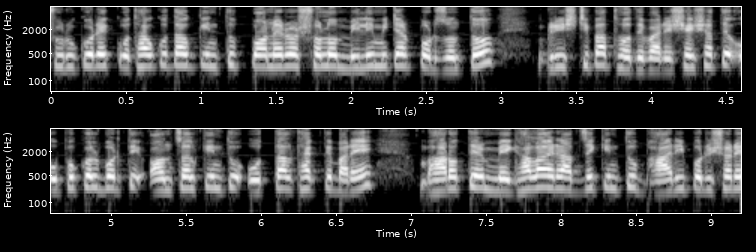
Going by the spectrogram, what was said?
শুরু করে কোথাও কোথাও কিন্তু পনেরো ষোলো মিলিমিটার পর্যন্ত বৃষ্টিপাত হতে পারে। সেই সাথে উপকূলবর্তী অঞ্চল কিন্তু উত্তাল থাকতে পারে। ভারতের মেঘালয় রাজ্যে কিন্তু ভারী পরিসরে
